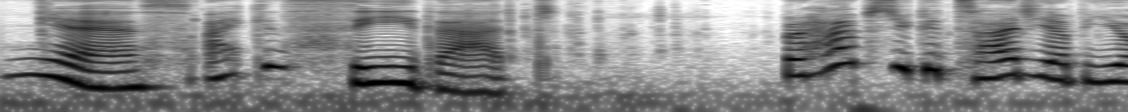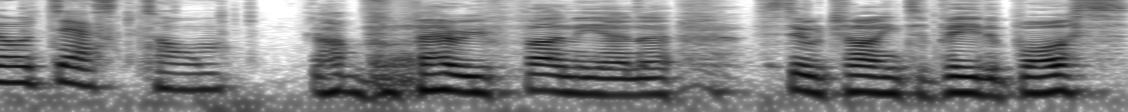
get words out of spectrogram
Yes, I can see that. Perhaps you could tidy up your desk, Tom. I'm very funny, Anna. Still trying to be the boss.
